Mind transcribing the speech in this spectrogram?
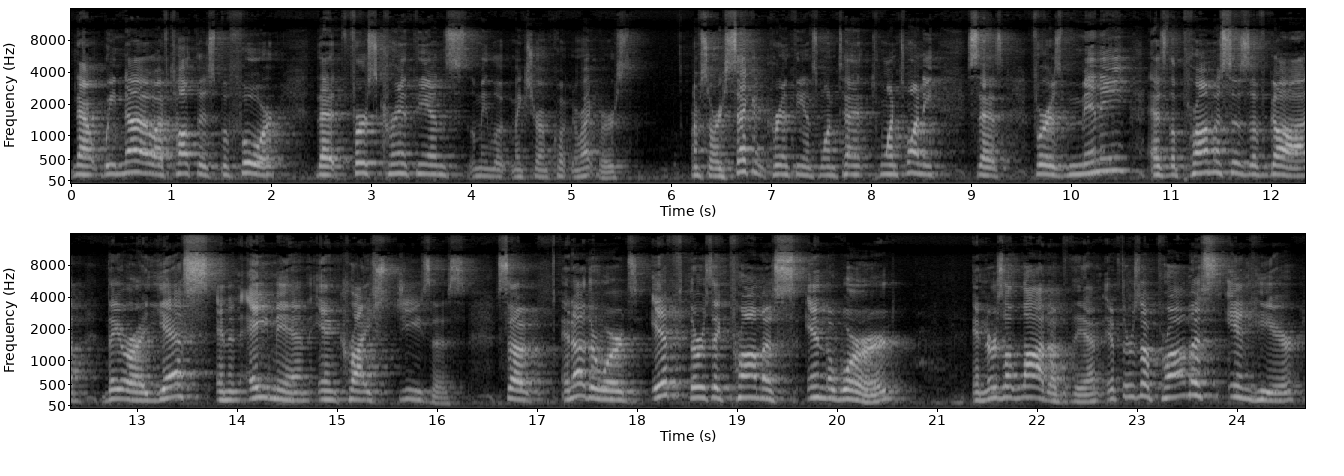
Now, we know, I've taught this before, that 1 Corinthians, let me look, make sure I'm quoting the right verse. I'm sorry, 2 Corinthians 120 says, For as many as the promises of God, they are a yes and an amen in Christ Jesus. So, in other words, if there's a promise in the Word, and there's a lot of them, if there's a promise in here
